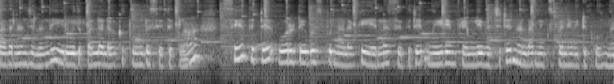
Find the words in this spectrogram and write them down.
பதினஞ்சுலேருந்து இருபது பல் அளவுக்கு பூண்டு சேர்த்துக்கலாம். சேர்த்துட்டு ஒரு டேபிள் ஸ்பூன் அளவுக்கு எண்ணெய் சேர்த்துட்டு மீடியம் ஃப்ளேம்லேயே வச்சுட்டு நல்லா மிக்ஸ் பண்ணி விட்டுக்கோங்க.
